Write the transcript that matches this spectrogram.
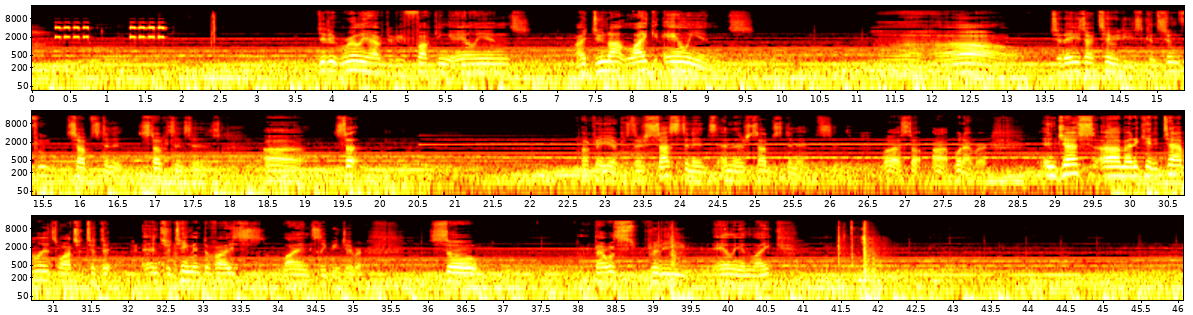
Did it really have to be fucking aliens? I do not like aliens. Oh. Today's activities consume food substance, substances. Uh, su- Okay, yeah, because there's sustenance and there's substance. Well, so, uh, whatever. Ingest uh, medicated tablets, watch entertainment device, lie in sleeping chamber. So, that was pretty alien like.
